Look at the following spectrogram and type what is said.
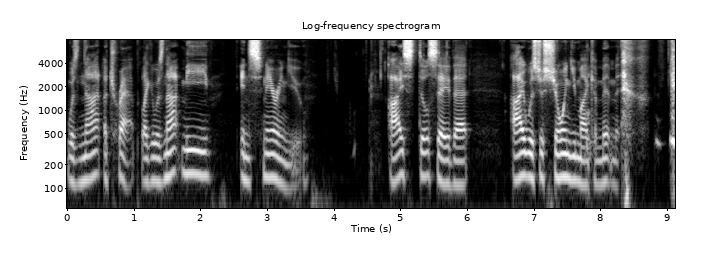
was not a trap. Like it was not me ensnaring you. I still say that I was just showing you my commitment.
